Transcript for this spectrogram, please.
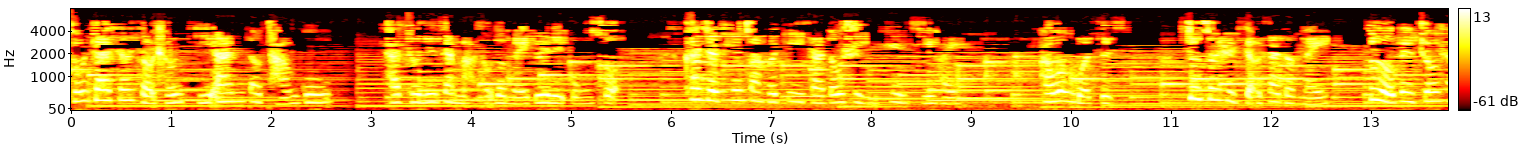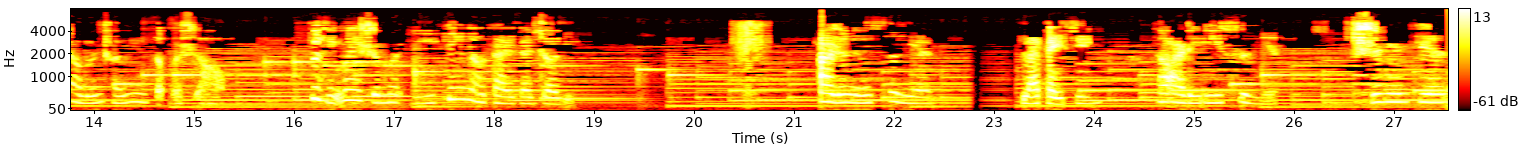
从家乡小城吉安到塘沽，他曾经在码头的煤堆里工作，看着天上和地下都是一片漆黑。他问过自己，就算是脚下的煤都有被装上轮船运走的时候，自己为什么一定要待在这里？二零零四年来北京。到二零一四年，十年间，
